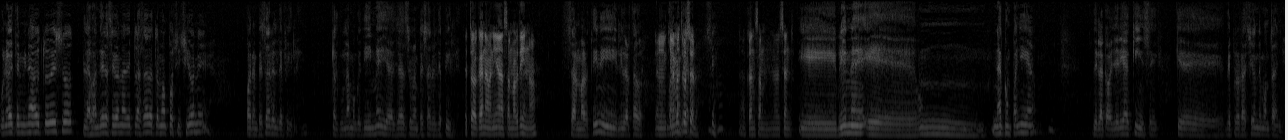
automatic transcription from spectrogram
Una vez terminado todo eso, las banderas se van a desplazar a tomar posiciones para empezar el desfile calculamos que diez y media ya se va a empezar el desfile. Esto acá en Avenida San Martín, ¿no? San Martín y Libertador. ¿En el kilómetro cero? Sí. Acá en, en, el centro. Y viene eh, una compañía de la Caballería 15 que de exploración de montaña,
